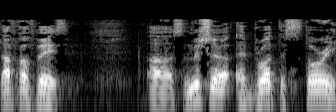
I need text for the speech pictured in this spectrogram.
Daf Chav Beis. Uh, so the Mishnah had brought the story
